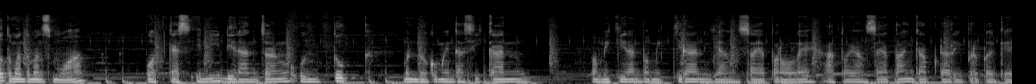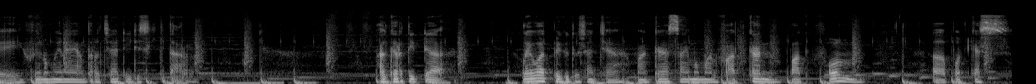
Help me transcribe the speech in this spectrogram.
teman-teman semua, podcast ini dirancang untuk mendokumentasikan pemikiran-pemikiran yang saya peroleh atau yang saya tangkap dari berbagai fenomena yang terjadi di sekitar. Agar tidak lewat begitu saja, maka saya memanfaatkan platform uh, podcast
